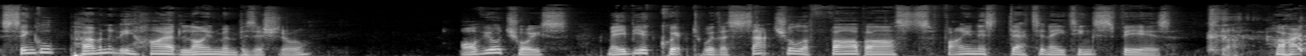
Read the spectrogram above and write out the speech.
single permanently hired lineman positional of your choice may be equipped with a satchel of Farblast's finest detonating spheres. All right.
